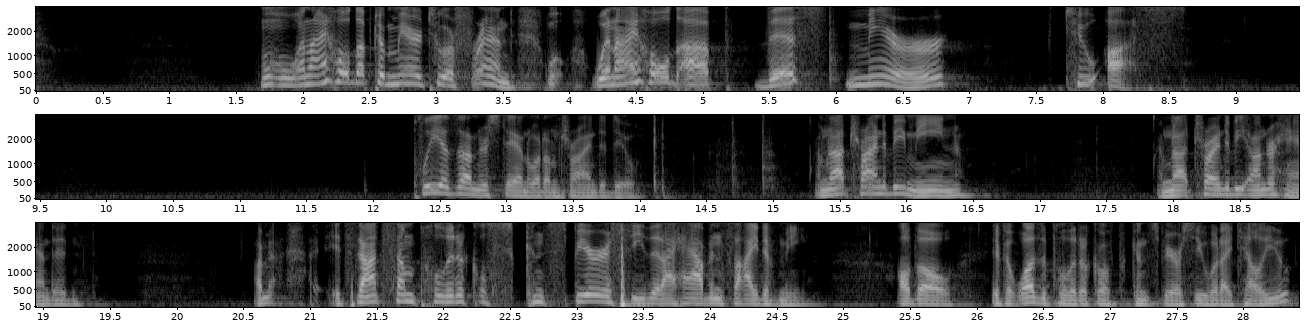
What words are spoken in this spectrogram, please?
When I hold up a mirror to a friend, when I hold up this mirror to us, please understand what I'm trying to do. I'm not trying to be mean. I'm not trying to be underhanded. I'm, it's not some political conspiracy that I have inside of me. Although, if it was a political conspiracy, would I tell you?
